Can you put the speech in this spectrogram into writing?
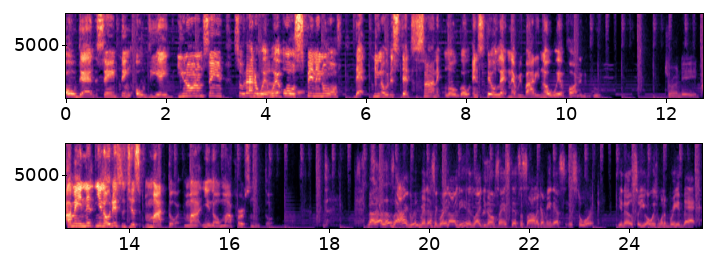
O Dad, the same thing, ODA, you know what I'm saying? So that way Yeah. we're all spinning off that, you know, the Stetsasonic logo and still letting everybody know we're a part of the group. True indeed. I mean, you know, this is just my thought, my, you know, my personal thought. No, that, that's I agree, man. That's a great idea. Like you know, what I'm saying Stetsasonic. I mean, that's historic. You know, so you always want to bring it back.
